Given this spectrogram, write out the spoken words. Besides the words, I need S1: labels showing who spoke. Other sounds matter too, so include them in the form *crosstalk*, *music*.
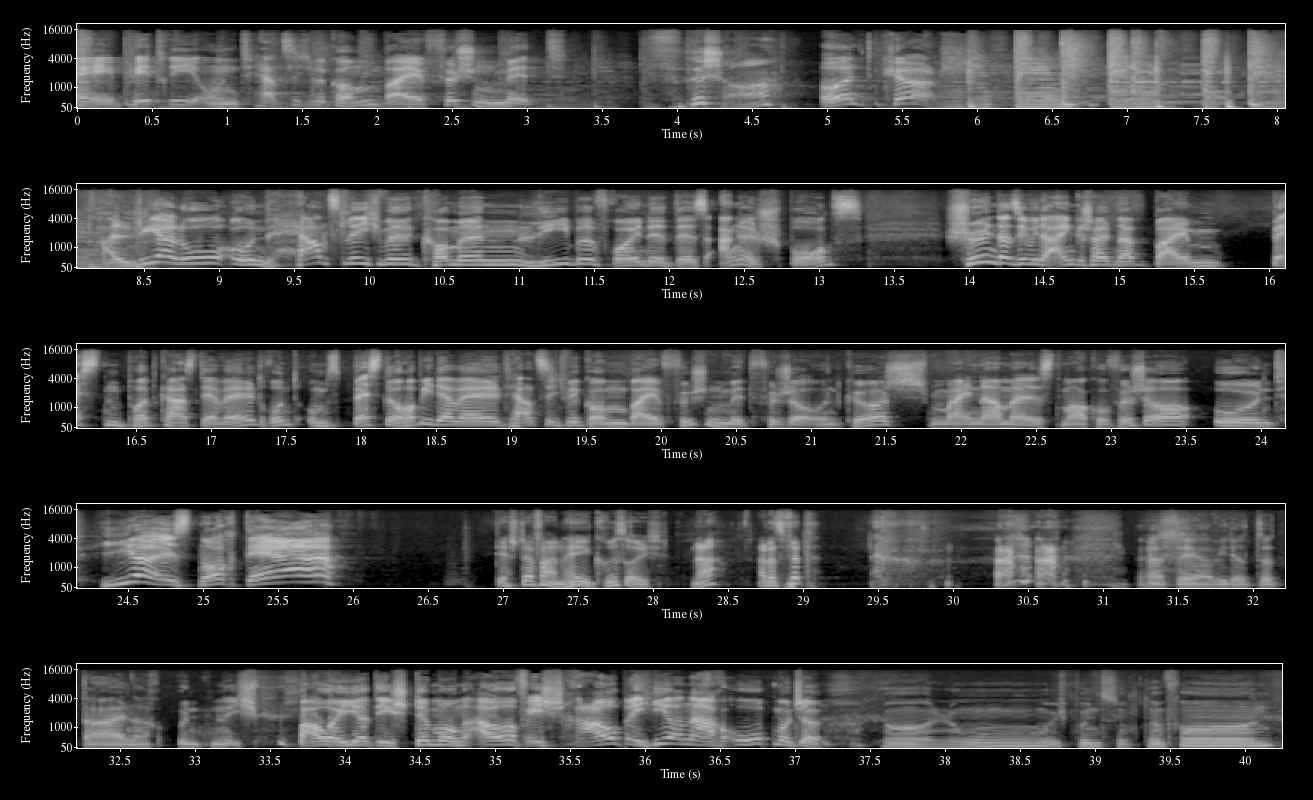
S1: Hey Petri und herzlich willkommen bei Fischen mit
S2: Fischer?
S1: und Kirsch. Hallihallo und herzlich willkommen, liebe Freunde des Angelsports. Schön, dass ihr wieder eingeschaltet habt beim besten Podcast der Welt, rund ums beste Hobby der Welt. Herzlich willkommen bei Fischen mit Fischer und Kirsch. Mein Name ist Marco Fischer und hier ist noch der...
S2: Der Stefan, hey, grüß euch. Na, alles fit?
S1: Da hat er ja wieder total nach unten. Ich baue hier die Stimmung auf. Ich schraube hier nach oben und so. Ja, hallo, ich bin's, der Stefan.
